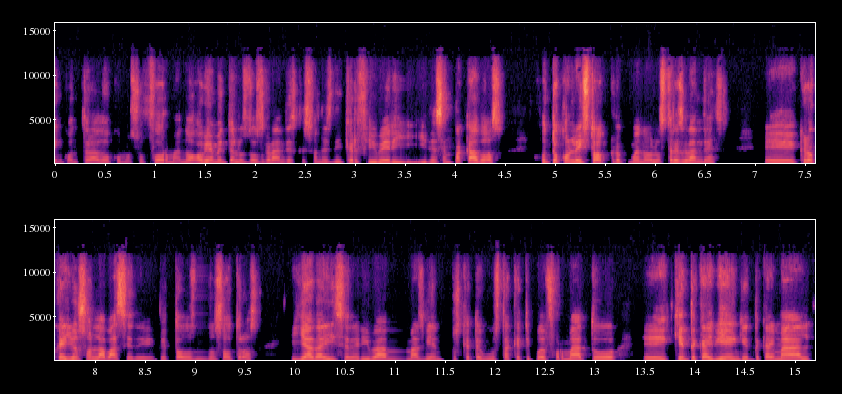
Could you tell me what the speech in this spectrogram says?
encontrado como su forma, ¿no? Obviamente los dos grandes, que son Sneaker Fever y, Desempacados, junto con Laystop, creo, bueno, los tres grandes, eh, creo que ellos son la base de, todos nosotros y ya de ahí se deriva más bien, pues, qué te gusta, qué tipo de formato, eh, quién te cae bien, quién te cae mal,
